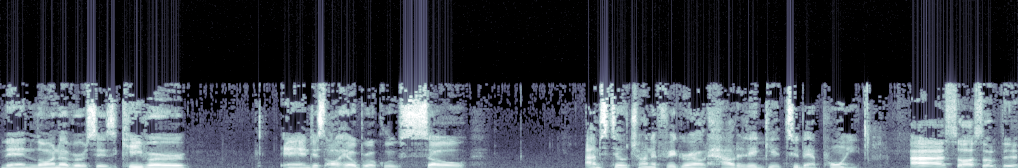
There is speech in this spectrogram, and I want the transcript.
then Lorna versus Kiever, and just all hell broke loose. So I'm still trying to figure out how did it get to that point. I saw something.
